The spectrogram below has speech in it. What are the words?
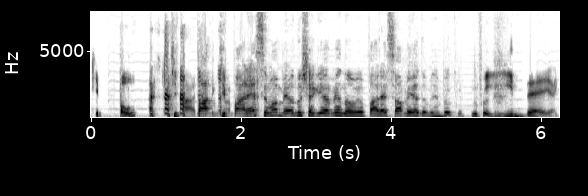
Que puta que, pariu, pa que parece uma merda, eu não cheguei a ver não, eu parece uma merda mesmo. Não foi... Que ideia.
